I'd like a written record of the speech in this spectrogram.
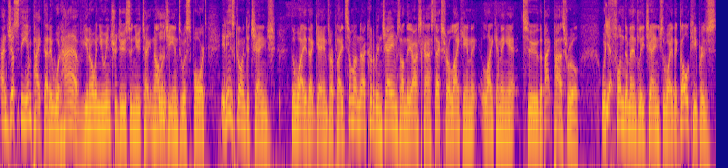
and just the impact that it would have. You know, when you introduce a new technology mm. into a sport, it is going to change the way that games are played. Someone uh, could have been James on the Arsecast Extra likening likening it to the back pass rule which yep. fundamentally changed the way the goalkeepers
